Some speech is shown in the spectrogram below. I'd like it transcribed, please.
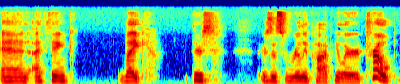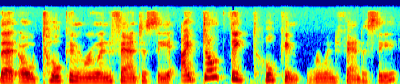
And I think like there's there's this really popular trope that oh Tolkien ruined fantasy. I don't think Tolkien ruined fantasy.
